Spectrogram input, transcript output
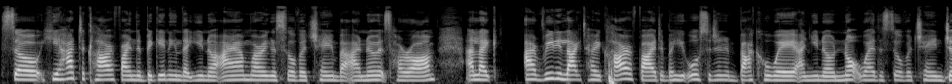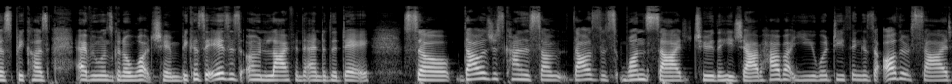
So he had to clarify in the beginning that, you know, I am wearing a silver chain, but I know it's haram. And like, I really liked how he clarified it, but he also didn't back away and, you know, not wear the silver chain just because everyone's going to watch him because it is his own life in the end of the day. So that was just kind of some, that was this one side to the hijab. How about you? What do you think is the other side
